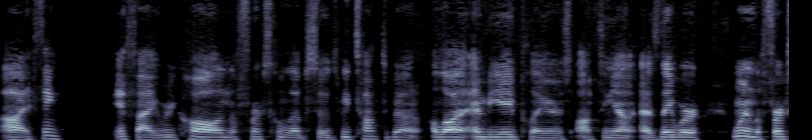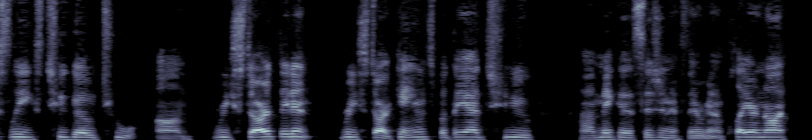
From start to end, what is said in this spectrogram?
I think if I recall in the first couple episodes, we talked about a lot of NBA players opting out as they were one of the first leagues to go to um, restart. They didn't restart games, but they had to uh, make a decision if they were going to play or not,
